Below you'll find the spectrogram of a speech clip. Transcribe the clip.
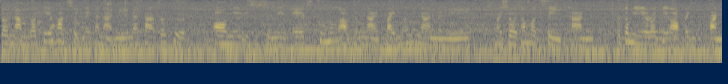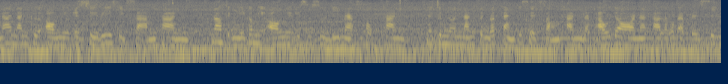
เรานำรถที่ฮอตสุดในขณะนี้นะคะ ก็คือ All New Isuzu New X ซึ่งเพิ่งออกจำหน่ายไปเมื่อไม่นานมานี้ มาโชว์ทั้งหมด 4 คัน แล้วก็มีรถที่ออกไปก่อนหน้านั้นคือ All New X Series อีก 3 คัน นอกจากนี้ก็มี All New Isuzu D-Max 6 คัน ในจำนวนนั้นเป็นรถแต่งพิเศษ 2 คัน แบบ Outdoor นะคะ แล้วก็แบบ Racing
